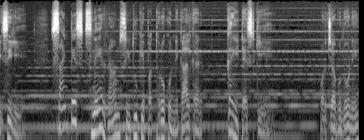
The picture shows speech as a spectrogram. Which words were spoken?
इसीलिए साइंटिस्ट्स ने राम सेतु के पत्थरों को निकालकर कई टेस्ट किए और जब उन्होंने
